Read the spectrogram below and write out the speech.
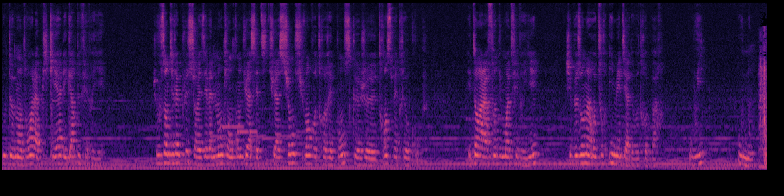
Nous demandons à l'appliquer à l'égard de février. Je vous en dirai plus sur les événements qui ont conduit à cette situation suivant votre réponse que je transmettrai au groupe. Étant à la fin du mois de février, j'ai besoin d'un retour immédiat de votre part. Oui ou non.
